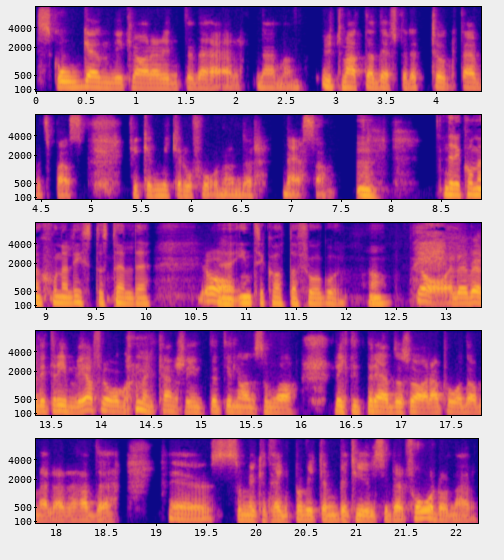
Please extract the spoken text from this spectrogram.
skogen, vi klarar inte det här. När man utmattad efter ett tungt arbetspass fick en mikrofon under näsan. Mm. Där det kom en journalist och ställde ja. eh, intrikata frågor. Ja. ja, eller väldigt rimliga frågor, men kanske inte till någon som var riktigt beredd att svara på dem eller hade Eh, så mycket tänkt på vilken betydelse det får då när,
